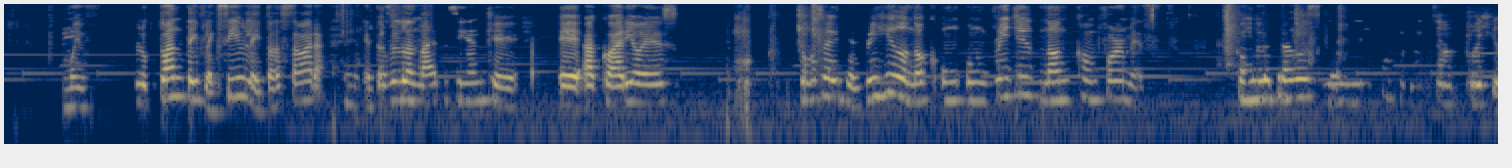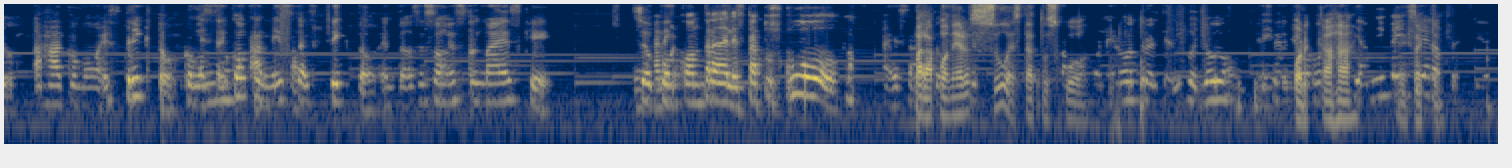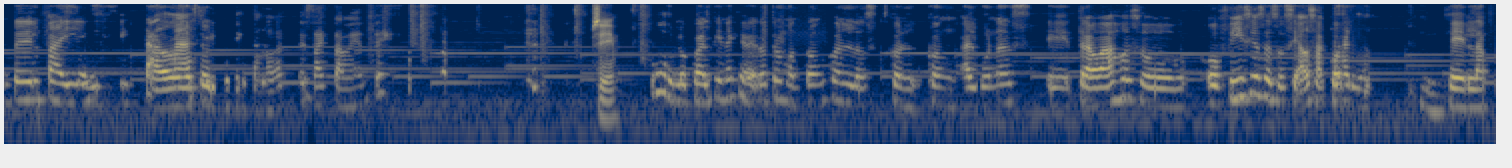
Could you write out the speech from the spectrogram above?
muy fluctuante y flexible y toda esta vara. Entonces las madres decían que eh, Acuario es, ¿cómo se dice? Rígido, no, un, un rigid non-conformist. ¿Cómo lo traduzco? Rígido. Ajá, como estricto, como un Estricto, conformista ajá. estricto. Entonces son estos maes que se en oponen contra del status quo. Para poner su status quo. poner otro, el que digo yo. Sí, el por- yo, ajá, si a mí me hiciera exacto. presidente del país, Dictador. Ah, sí. exactamente. Sí, Uh, lo cual tiene que ver otro montón con los con, con algunos eh, trabajos o oficios asociados a Acuario, que la,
